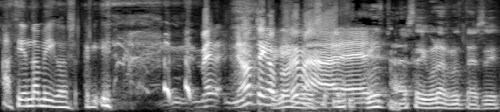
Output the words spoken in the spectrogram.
Haciendo, amigos. No tengo problema. Seguimos la ruta, sí.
